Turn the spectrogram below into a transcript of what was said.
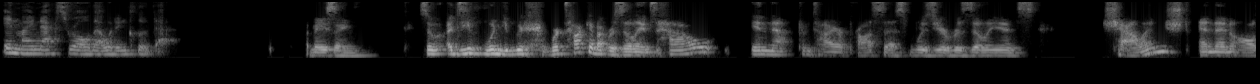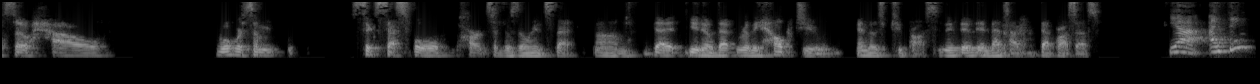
in my next role that would include that. Amazing. So, Adi, when you, we're talking about resilience, how in that entire process was your resilience challenged? And then also how, what were some successful parts of resilience that, um, that, you know, that really helped you in those two process, in, in, that time, that process? Yeah, I think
